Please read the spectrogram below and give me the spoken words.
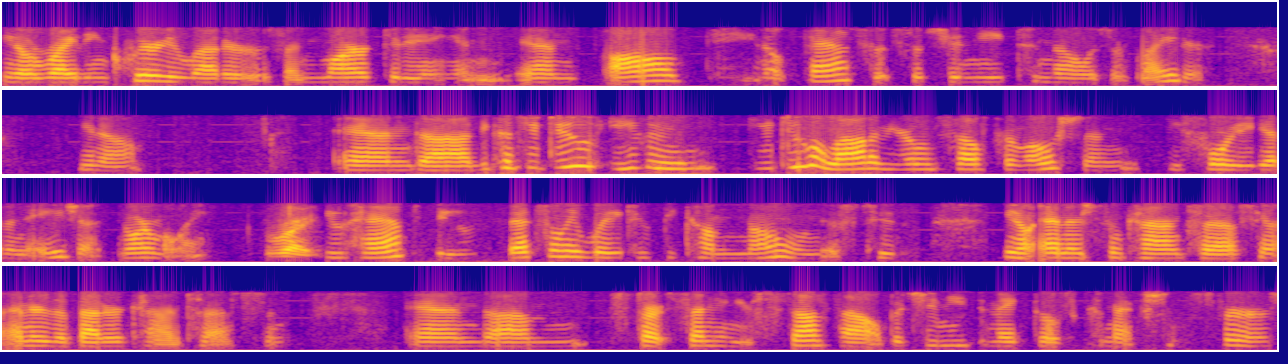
you know, writing query letters and marketing and and all you know facets that you need to know as a writer. You know, and uh, because you do even you do a lot of your own self promotion before you get an agent normally Right. you have to. That's the only way to become known is to, you know, enter some contests, you know, enter the better contests and and um start sending your stuff out, but you need to make those connections first.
